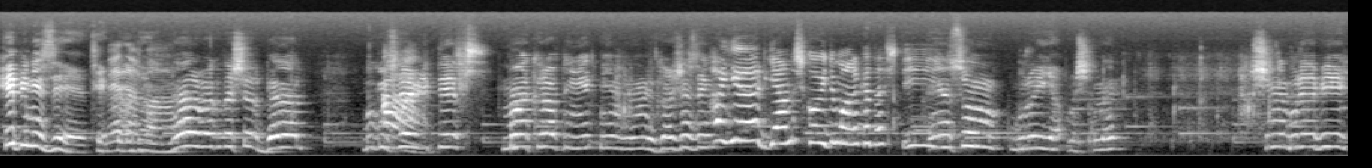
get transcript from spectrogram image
Hepinize tekrardan Merhaba. merhaba arkadaşlar ben Alp. Bugün sizlerle birlikte Minecraft'ın yepyeni bölümüyle karşınızdayım. Hayır yanlış koydum arkadaş değil. En son burayı yapmıştım ben. Şimdi buraya bir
